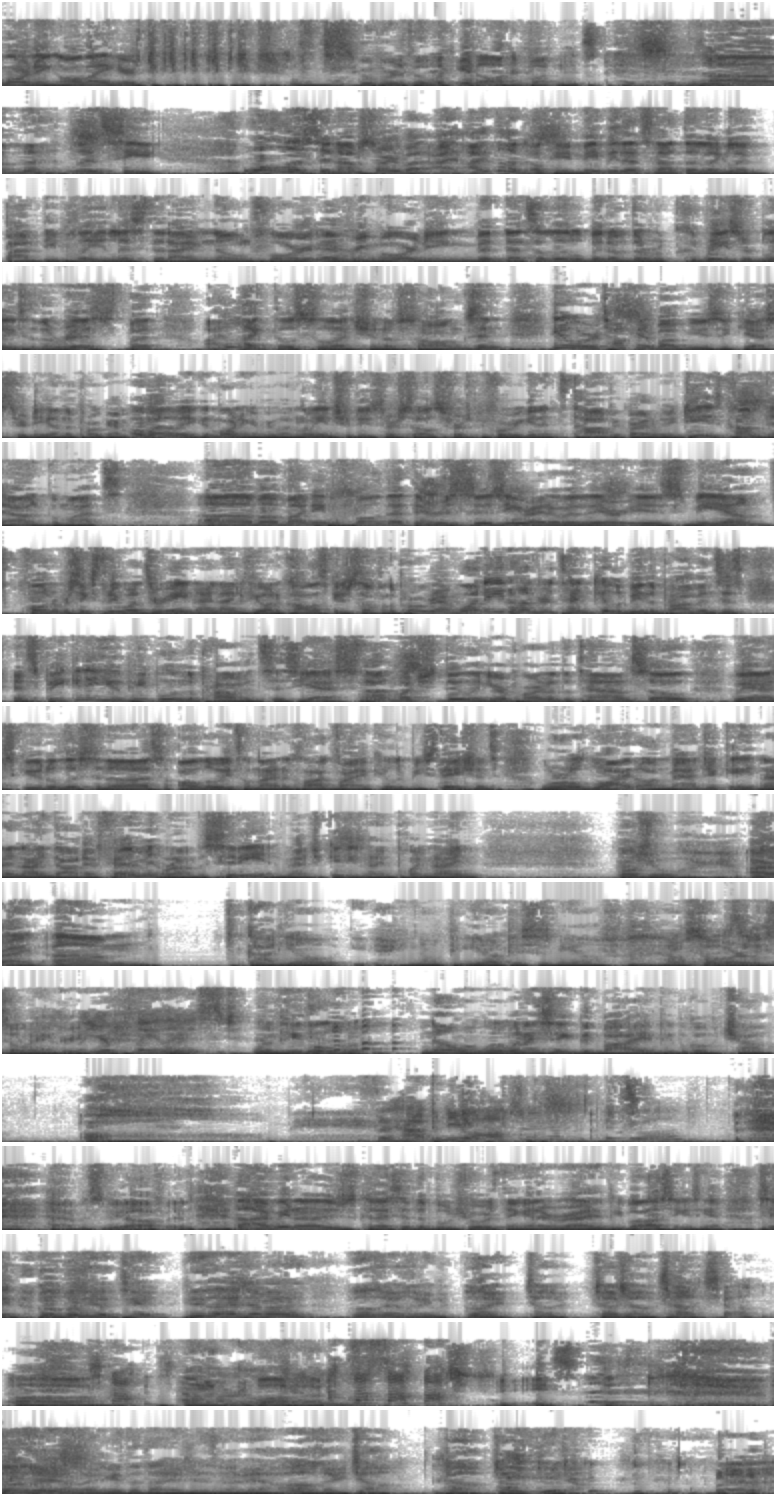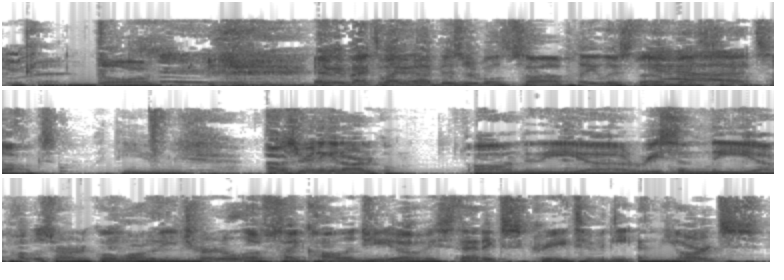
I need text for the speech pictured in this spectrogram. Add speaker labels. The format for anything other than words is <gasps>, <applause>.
Speaker 1: morning, all I hear is super delayed on buttons. Um, let's see. Well, listen, I'm sorry about. I, I thought okay, maybe that's not the like like panty playlist that I'm known for every morning, but that's a little bit of the razor blade to the wrist. But I like those selection of songs, and you know we were talking about music yesterday on the program. Oh, by the way, good morning, everyone. Let me introduce ourselves first before we get into topic right away. Jeez, calm down, Gumats. Um, uh, my name is Mo. That there is Susie. Right over there is Mia. Phone number 6310899 if you want to call us. Get yourself on the program. 1-800-10-KILO-B in the provinces. And speaking to you people in the provinces, yes, not much to do in your part of the town. So we ask you to listen to us all the way till 9 o'clock via Killer B stations worldwide on Magic899.fm around the city and Magic 89.9. Bonjour. All right. Um, God, you know, you know, you know, what pisses me off. <laughs> I'm so early, so angry.
Speaker 2: Your playlist?
Speaker 1: When people, when, <laughs> no, when, when I say goodbye and people go ciao. Oh
Speaker 3: Does it happen to you often? Does it piss you off?
Speaker 1: Happens to me often. I mean, uh, just because I said the bonjour thing, and I hear people, oh, sing it, sing it. Sing it. Oh, oh, yeah, okay, okay, okay, ciao, ciao, ciao, ciao.
Speaker 3: Ciao.
Speaker 1: Oh,
Speaker 3: Ciao,
Speaker 1: oh
Speaker 3: ciao.
Speaker 1: my
Speaker 3: are
Speaker 1: God. Jeez. okay, okay, kita tayo dyan. Okay, ciao. Ciao, ciao, ciao. God, dog. Anyway, back to my uh, miserable uh, playlist of uh,
Speaker 3: Yeah.
Speaker 1: sad songs.
Speaker 3: With you.
Speaker 1: I was reading an article on the uh, recently uh, published article on the Journal of Psychology of Aesthetics, Creativity, and the Arts.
